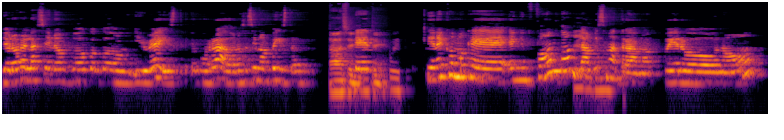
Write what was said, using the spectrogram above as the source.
yo lo relacioné un poco con Erased, con Borrado, no sé si lo han visto. ah, sí, sí. Tiene como que en el fondo la Sí. misma trama, pero no.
